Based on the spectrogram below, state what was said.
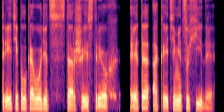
Третий полководец, старший из трех, — это Акэти Мицухиде.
